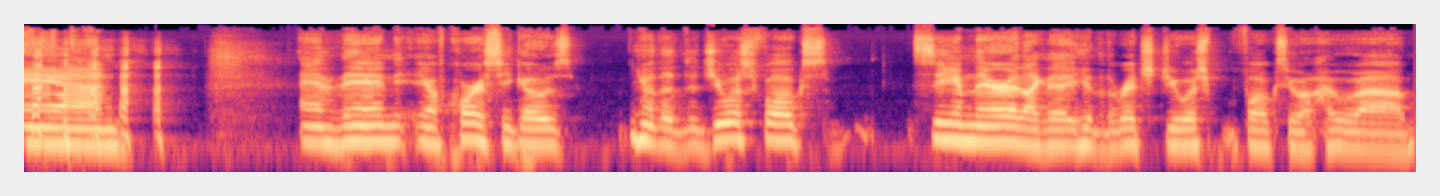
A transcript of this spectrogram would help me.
and and then you know, of course he goes. You know the, the Jewish folks see him there, like the you know, the rich Jewish folks who who uh,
